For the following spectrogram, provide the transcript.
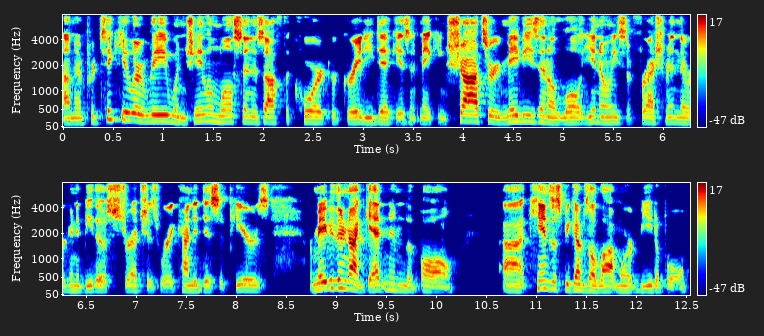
um, and particularly when Jalen Wilson is off the court or Grady Dick isn't making shots, or maybe he's in a lull. You know, he's a freshman. There are going to be those stretches where he kind of disappears, or maybe they're not getting him the ball. Uh, Kansas becomes a lot more beatable.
